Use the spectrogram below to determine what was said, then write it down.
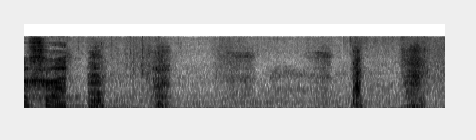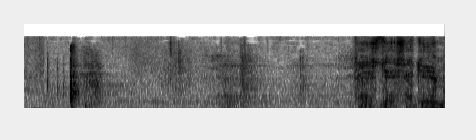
Плохая. Ты здесь один?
